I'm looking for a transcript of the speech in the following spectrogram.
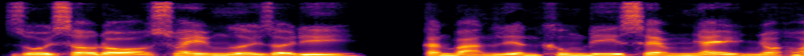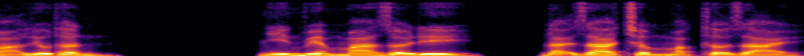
rồi sau đó xoay người rời đi, căn bản liền không đi xem nhảy nhót hỏa liêu thần. Nhìn viêm ma rời đi, đại gia trầm mặc thở dài,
